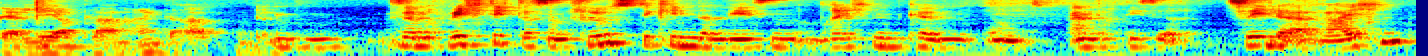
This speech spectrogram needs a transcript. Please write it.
der Lehrplan eingehalten wird. Mhm. Es ist ja noch wichtig, dass am Schluss die Kinder lesen und rechnen können und einfach diese Ziele erreichen.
